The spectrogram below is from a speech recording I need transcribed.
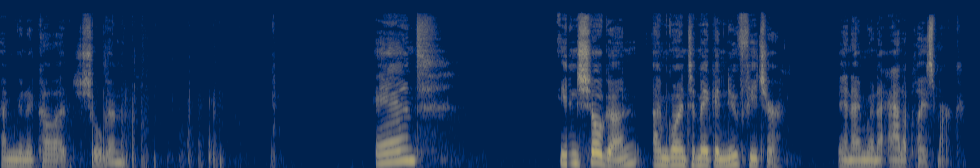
I'm going to call it Shogun. And in Shogun, I'm going to make a new feature and I'm going to add a place mark.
